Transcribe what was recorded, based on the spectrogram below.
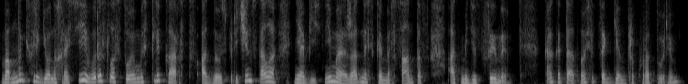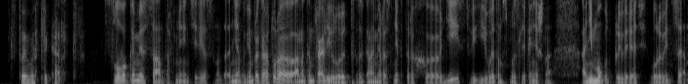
Во многих регионах России выросла стоимость лекарств. Одной из причин стала необъяснимая жадность коммерсантов от медицины. Как это относится к Генпрокуратуре? Стоимость лекарств. Слово коммерсантов мне интересно, да. Нет, ну, Генпрокуратура, она контролирует закономерность некоторых э, действий, и в этом смысле, конечно, они могут проверять уровень цен.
